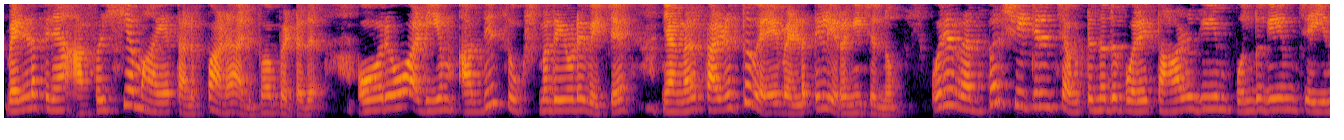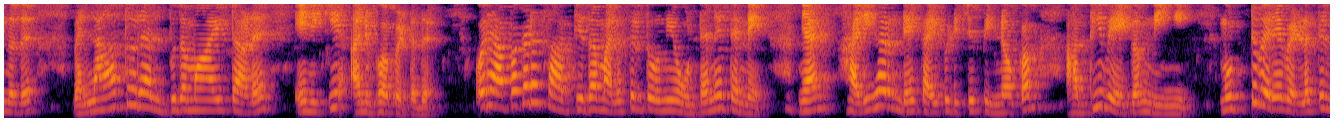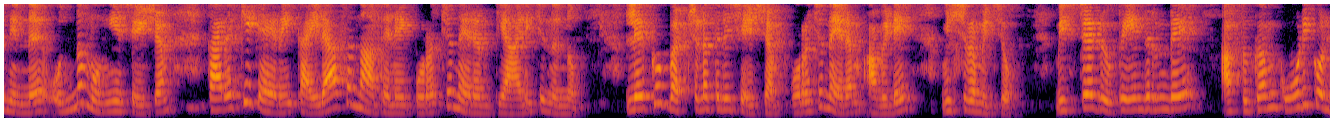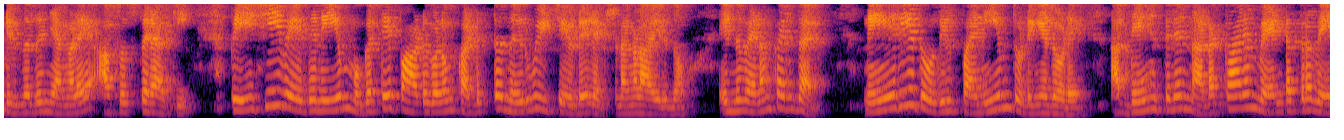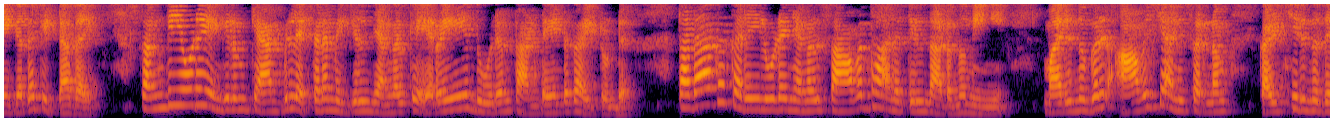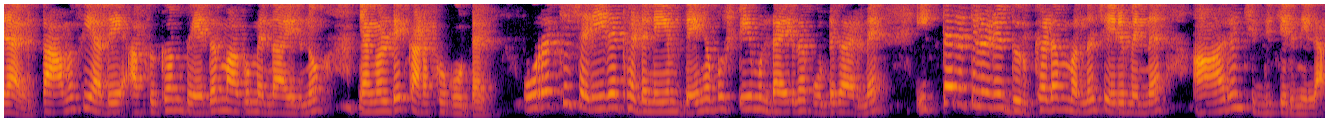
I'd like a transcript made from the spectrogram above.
വെള്ളത്തിന് അസഹ്യമായ തണുപ്പാണ് അനുഭവപ്പെട്ടത്. ഓരോ അടിയും അതിസൂക്ഷ്മതയോടെ വെച്ച് ഞങ്ങൾ കഴുത്തുവരെ വെള്ളത്തിൽ ഇറങ്ങിച്ചെന്നു. ഒരു റബ്ബർ ഷീറ്റിൽ ചവിട്ടുന്നത് പോലെ താഴുകയും പൊന്തുകയും ചെയ്യുന്നത് വല്ലാത്തൊരു അത്ഭുതമായിട്ടാണ് എനിക്ക് അനുഭവപ്പെട്ടത്. ഒരു അപകട സാധ്യത മനസ്സിൽ തോന്നിയ ഉടനെ തന്നെ ഞാൻ ഹരിഹറിന്റെ കൈപിടിച്ച് പിന്നോക്കം അതിവേഗം നീങ്ങി. മുട്ടുവരെ വെള്ളത്തിൽ നിന്ന് ഒന്ന് മുങ്ങിയ ശേഷം കരയ്ക്ക് കയറി കൈലാസനാഥനെ കുറച്ചു നേരം ധ്യാനിച്ചു നിന്നു. ലഘു ഭക്ഷണത്തിനു ശേഷം കുറച്ചു നേരം അവിടെ വിശ്രമിച്ചു. മിസ്റ്റർ രൂപേന്ദ്രന്റെ അസുഖം കൂടിക്കൊണ്ടിരുന്നത് ഞങ്ങളെ അസ്വസ്ഥരാക്കി. പേശി വേദനയും മുഖത്തെ പാടുകളും കടുത്ത നീർവീഴ്ചയുടെ ലക്ഷണങ്ങളായിരുന്നു. എന്ന് വേണം കരുതാൻ. നേരിയ തോതിൽ പനിയും തുടങ്ങിയതോടെ അദ്ദേഹത്തിന് നടക്കാനും വേണ്ടത്ര വേഗത കിട്ടാതായി. സന്ധ്യയോടെയെങ്കിലും ക്യാമ്പിൽ എത്തണമെങ്കിൽ ഞങ്ങൾക്ക് ഏറെ ദൂരം താണ്ടേണ്ടതായിട്ടുണ്ട്. തടാകക്കരയിലൂടെ ഞങ്ങൾ സാവധാനത്തിൽ നടന്നു നീങ്ങി. മരുന്നുകൾ ആവശ്യാനുസരണം കഴിച്ചിരുന്നതിനാൽ താമസിയാതെ അസുഖം ഭേദമാകുമെന്നായിരുന്നു ഞങ്ങളുടെ കണക്കുകൂട്ടൽ. ഉറച്ച ശരീരഘടനയും ദേഹപുഷ്ടിയും ഉണ്ടായിരുന്ന കൂട്ടുകാരന് ഇത്തരത്തിലൊരു ദുർഘടം വന്നു ചേരുമെന്ന് ആരും ചിന്തിച്ചിരുന്നില്ല.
